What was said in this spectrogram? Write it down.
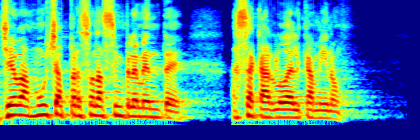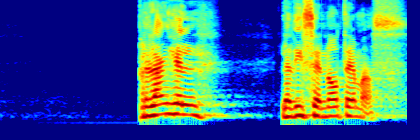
lleva a muchas personas simplemente a sacarlo del camino. Pero el ángel le dice, no temas.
